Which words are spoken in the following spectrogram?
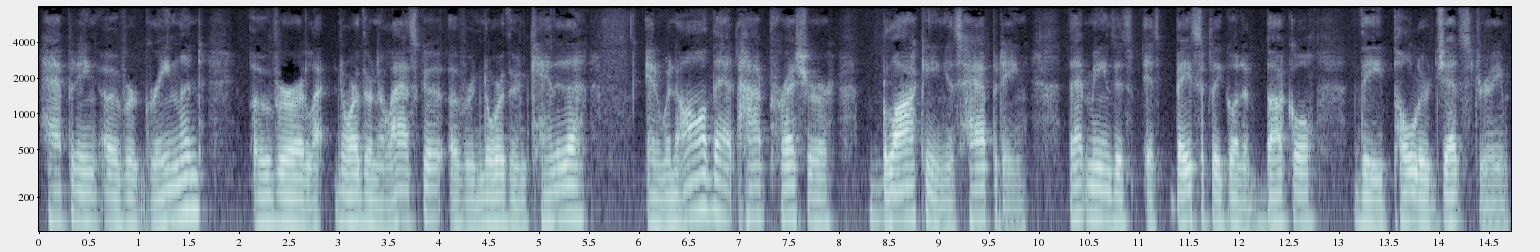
happening over Greenland, over northern Alaska, over northern Canada. And when all that high pressure blocking is happening, that means it's, it's basically going to buckle the polar jet stream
